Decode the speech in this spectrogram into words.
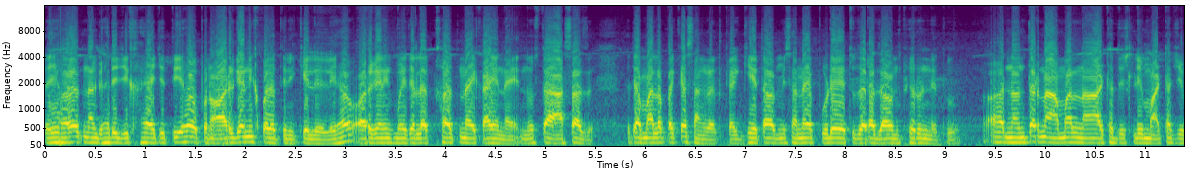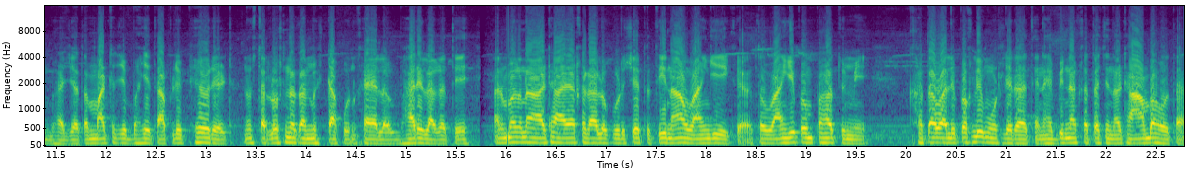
तर ही हळद ना घरी जी खायची ती हो पण ऑर्गॅनिक पद्धतीने केलेली हो. ऑर्गॅनिकमध्ये त्याला खत नाही काही नाही. नुसता असाच. तर त्या मला पक्क्या सांगत का घेता मी नाही पुढे तू जरा जाऊन फिरून येतो नंतर ना आम्हाला ना आठ दिसली माठाची भाजी. आता माठाची भाजी तर आपली फेवरेट नुसता लोसणाचा मीठ टाकून खायला भारी लागते. आणि मग ना आठ आयाकडे आलो पुढचे तर ती ना वांगी एक. तर वांगी पण पहा तुम्ही. खतावाली पकली मोठली राहते ना बिना खताची नठा आंबा होता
